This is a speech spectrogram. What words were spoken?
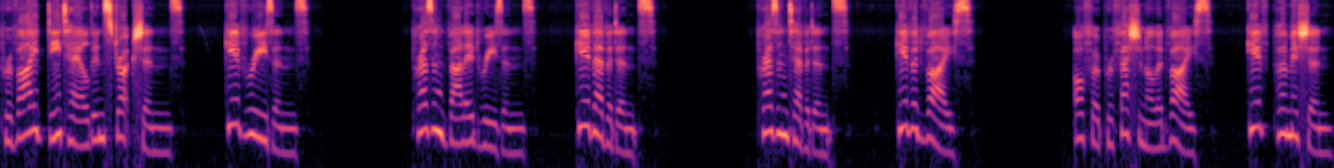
Provide detailed instructions. Give reasons. Present valid reasons. Give evidence. Present evidence. Give advice. Offer professional advice. Give permission.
